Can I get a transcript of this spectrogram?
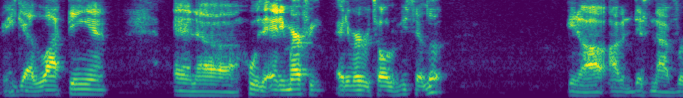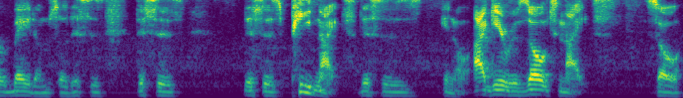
and he got locked in, and uh, who was it? Eddie Murphy. Eddie Murphy told him. He said, "Look, you know, I, I, this is not verbatim, so this is this is this is P nights. This is you know, I get results nights." So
